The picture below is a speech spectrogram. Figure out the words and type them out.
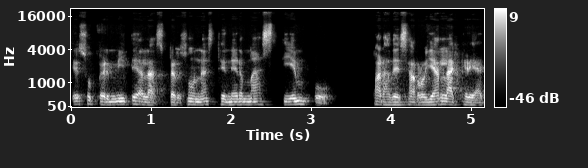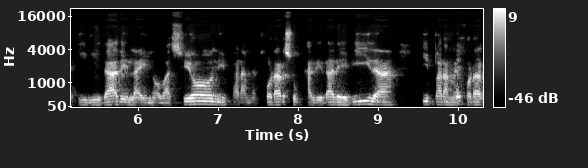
eso permite a las personas tener más tiempo para desarrollar la creatividad y la innovación y para mejorar su calidad de vida y para mejorar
